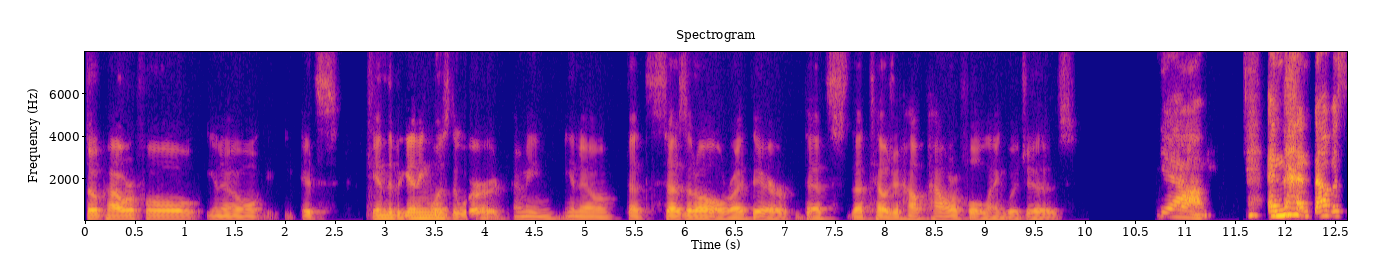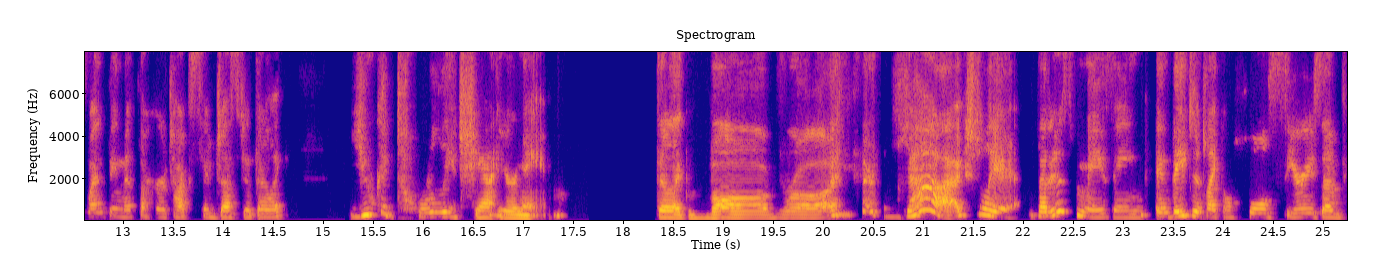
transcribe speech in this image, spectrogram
So powerful. You know, it's in the beginning was the word i mean you know that says it all right there that's that tells you how powerful language is yeah and that that was one thing that the Hurtak suggested they're like you could totally chant your name. They're like Vavra. yeah, actually, that is amazing. And they did like a whole series of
